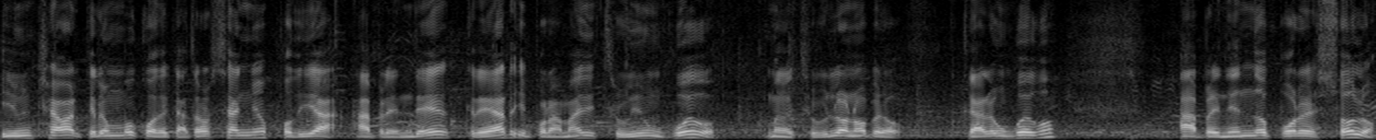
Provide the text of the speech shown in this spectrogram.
y un chaval que era un moco de 14 años podía aprender, crear y programar y distribuir un juego. Bueno, distribuirlo no, pero crear un juego aprendiendo por él solo.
